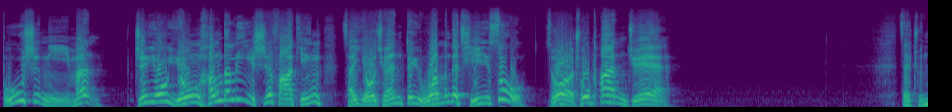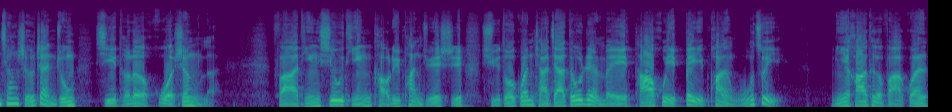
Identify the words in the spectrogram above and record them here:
不是你们。只有永恒的历史法庭才有权对我们的起诉作出判决。在唇枪舌战中，希特勒获胜了。法庭休庭考虑判决时，许多观察家都认为他会被判无罪。尼哈特法官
